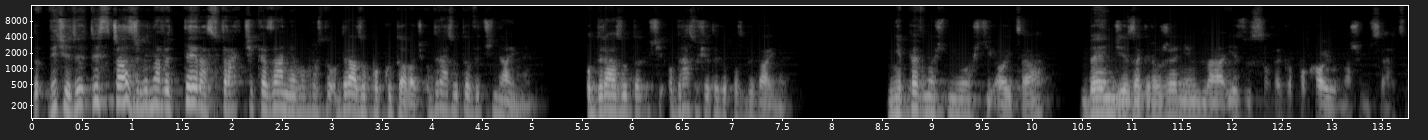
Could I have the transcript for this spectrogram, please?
to, wiecie, to, to jest czas, żeby nawet teraz w trakcie kazania po prostu od razu pokutować, od razu to wycinajmy, od razu, to, od razu się tego pozbywajmy niepewność miłości Ojca będzie zagrożeniem dla Jezusowego pokoju w naszym sercu.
